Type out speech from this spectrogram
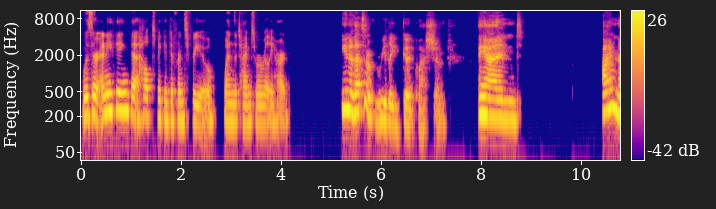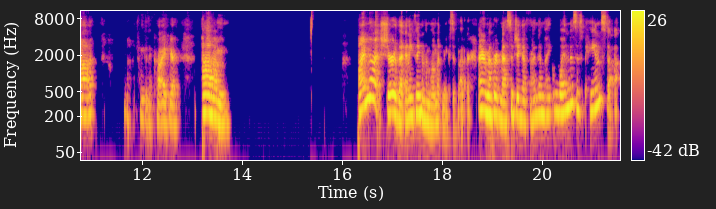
Was there anything that helped make a difference for you when the times were really hard? You know, that's a really good question. And I'm not I'm going to cry here. Um I'm not sure that anything in the moment makes it better. I remember messaging a friend, I'm like, when does this pain stop?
